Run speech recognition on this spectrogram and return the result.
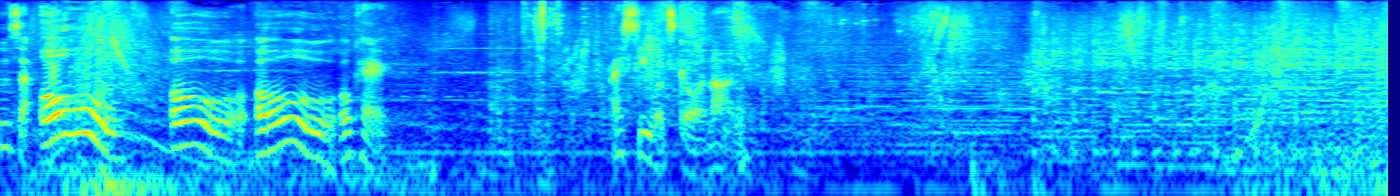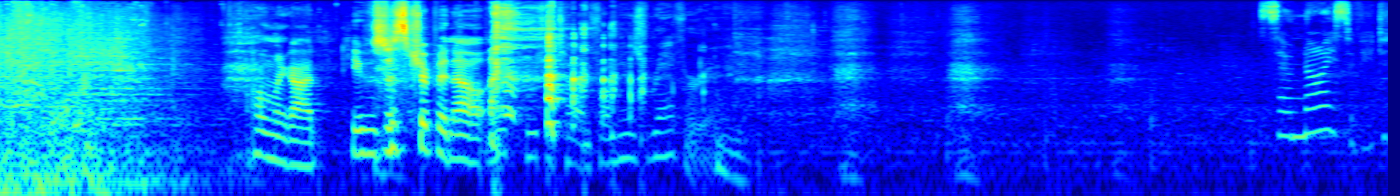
Who's that? Oh! Oh, oh, okay. I see what's going on. Oh my god, he was just tripping out. From his reverie? So nice of you to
